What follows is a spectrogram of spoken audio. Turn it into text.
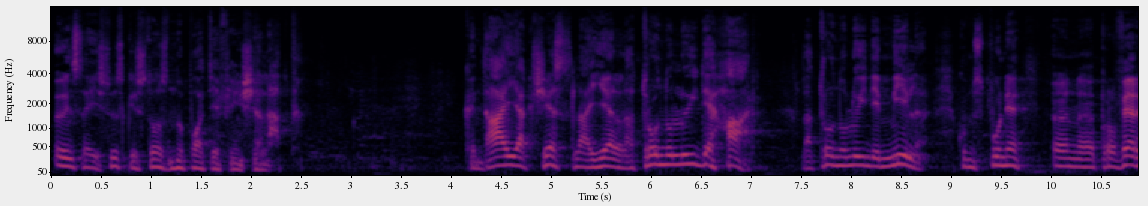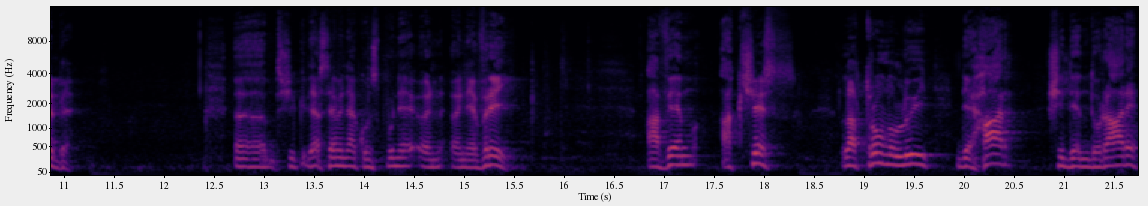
Însă Iisus Hristos nu poate fi înșelat. Când ai acces la El, la tronul Lui de har, la tronul Lui de milă, cum spune în uh, Proverbe, uh, și de asemenea cum spune în, în Evrei, avem acces la tronul Lui de har și de îndurare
